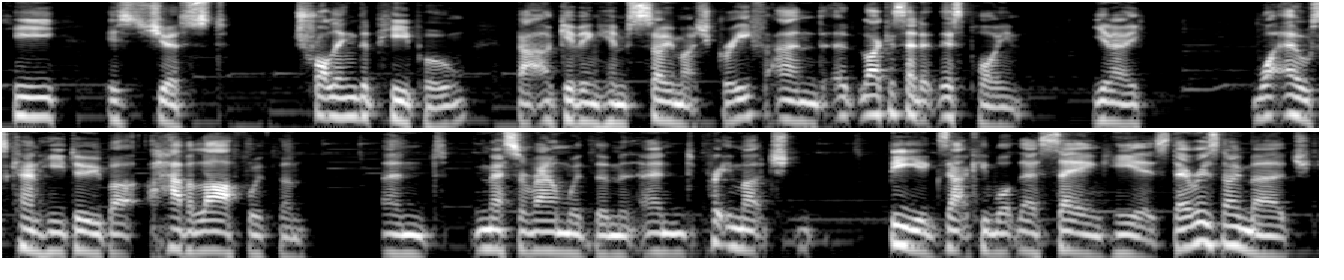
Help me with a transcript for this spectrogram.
He is just trolling the people that are giving him so much grief. And uh, like I said, at this point, you know, what else can he do but have a laugh with them and mess around with them and pretty much be exactly what they're saying he is? There is no merge.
